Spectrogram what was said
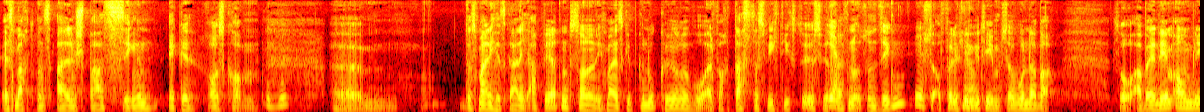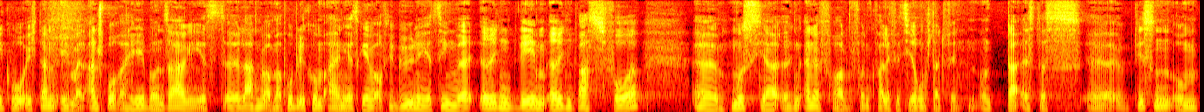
Es macht uns allen Spaß singen, Ecke rauskommen. Mhm. Ähm, das meine ich jetzt gar nicht abwertend, sondern ich meine, es gibt genug Chöre, wo einfach das das Wichtigste ist. Wir ja. treffen uns und singen, ja. ist auch völlig ja. legitim, ist ja wunderbar. So, aber in dem Augenblick, wo ich dann eben einen Anspruch erhebe und sage, jetzt äh, laden wir auch mal Publikum ein, jetzt gehen wir auf die Bühne, jetzt singen wir irgendwem irgendwas vor, äh, muss ja irgendeine Form von Qualifizierung stattfinden. Und da ist das äh, Wissen um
